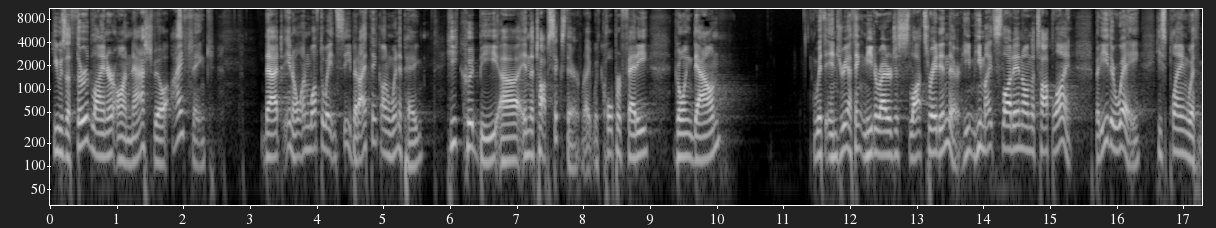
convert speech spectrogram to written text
He was a third liner on Nashville. I think that you know, and we'll have to wait and see. But I think on Winnipeg, he could be uh, in the top six there, right? With Cole Perfetti going down with injury, I think Niederreiter just slots right in there. He, he might slot in on the top line. But either way, he's playing with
